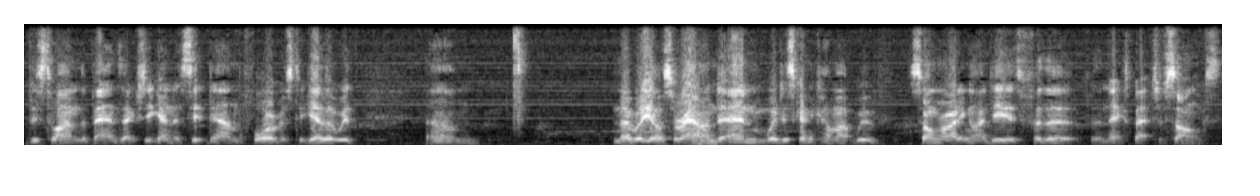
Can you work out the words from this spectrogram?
this time the band's actually going to sit down, the four of us together with um, nobody else around, and we're just going to come up with songwriting ideas for the for the next batch of songs.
